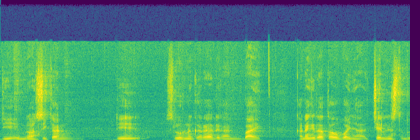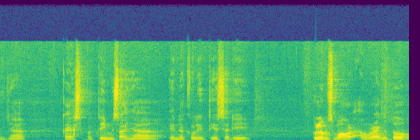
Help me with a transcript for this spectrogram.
diimplementasikan di seluruh negara dengan baik. Karena kita tahu banyak challenge tentunya kayak seperti misalnya inequalities. Jadi belum semua orang itu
